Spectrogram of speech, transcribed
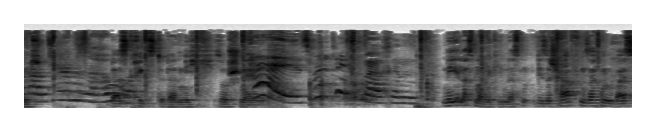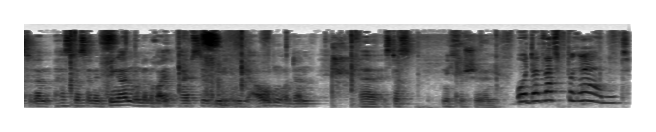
Und das kriegst du dann nicht so schnell. Hey, das will ich machen. Nee, lass mal, Vicky. Das, diese scharfen Sachen, weißt du, dann hast du das an den Fingern und dann rei- reibst du die in die Augen und dann äh, ist das nicht so schön. Oder das brennt.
